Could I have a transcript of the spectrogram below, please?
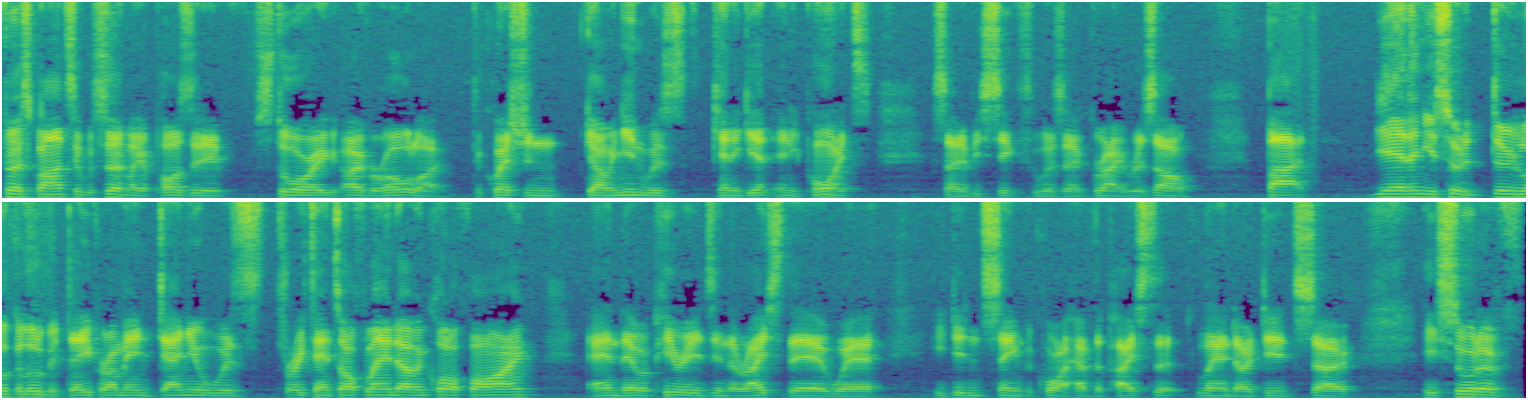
first glance, it was certainly a positive story overall. Like the question going in was, can he get any points? So to be sixth was a great result. But yeah, then you sort of do look a little bit deeper. I mean, Daniel was three tenths off Lando in qualifying, and there were periods in the race there where he didn't seem to quite have the pace that Lando did. So he's sort of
